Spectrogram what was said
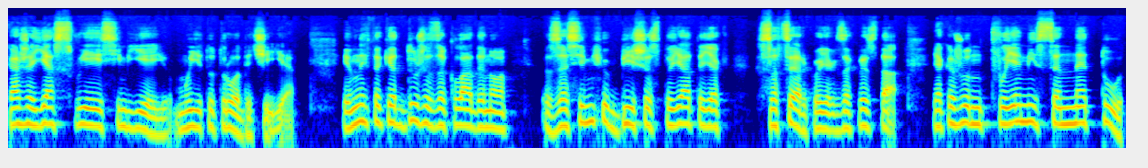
Каже, я з своєю сім'єю, мої тут родичі є. І в них таке дуже закладено за сім'ю більше стояти, як за церкву, як за Христа. Я кажу, «Ну, твоє місце не тут.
